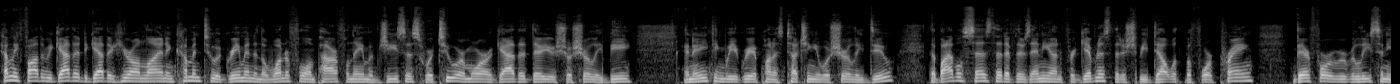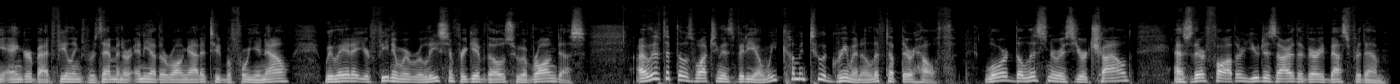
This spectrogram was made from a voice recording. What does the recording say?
Heavenly Father, we gather together here online and come into agreement in the wonderful and powerful name of Jesus. Where two or more are gathered, there you shall surely be. And anything we agree upon as touching you will surely do. The Bible says that if there's any unforgiveness, that it should be dealt with before praying. Therefore, we release any anger, bad feelings, resentment, or any other wrong attitude before you now. We lay it at your feet and we release and forgive those who have wronged us. I lift up those watching this video and we come into agreement and lift up their health. Lord, the listener is your child. As their father, you desire the very best for them.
